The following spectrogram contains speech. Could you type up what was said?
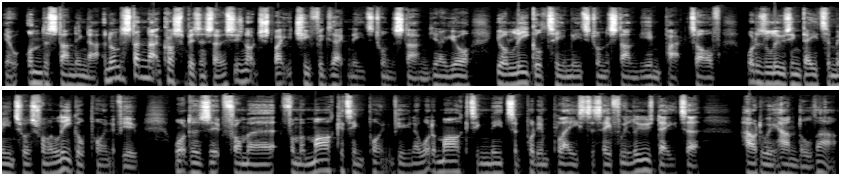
you know, understanding that and understanding that across the business. So this is not just about your chief exec needs to understand. You know, your your legal team needs to understand the impact of what does losing data mean to us from a legal point of view. What does it from a from a marketing point of view? You know, what do marketing need to put in place to say if we lose data, how do we handle that?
